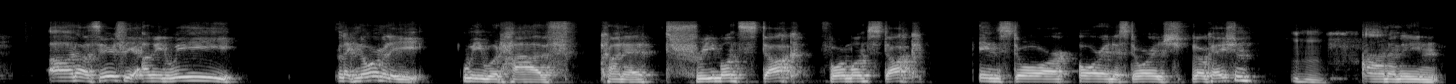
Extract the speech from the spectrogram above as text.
oh no, seriously. I mean we like normally we would have kind of three months stock, four months stock in store or in a storage location. Mm-hmm. And I mean,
